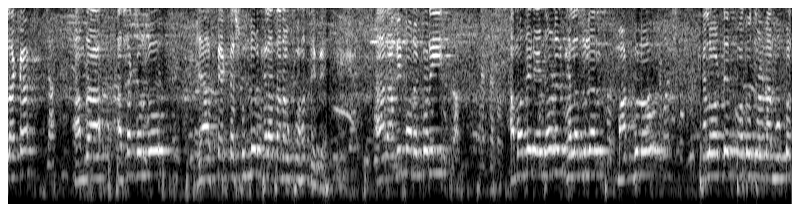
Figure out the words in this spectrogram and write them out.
এলাকা। আমরা আশা করব যে আজকে একটা সুন্দর খেলা তারা উপহার দেবে। আর আমি মনে করি আমাদের এই ধরনের খেলাধুলার মাঠগুলো খেলোয়াড়দের মুখ-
